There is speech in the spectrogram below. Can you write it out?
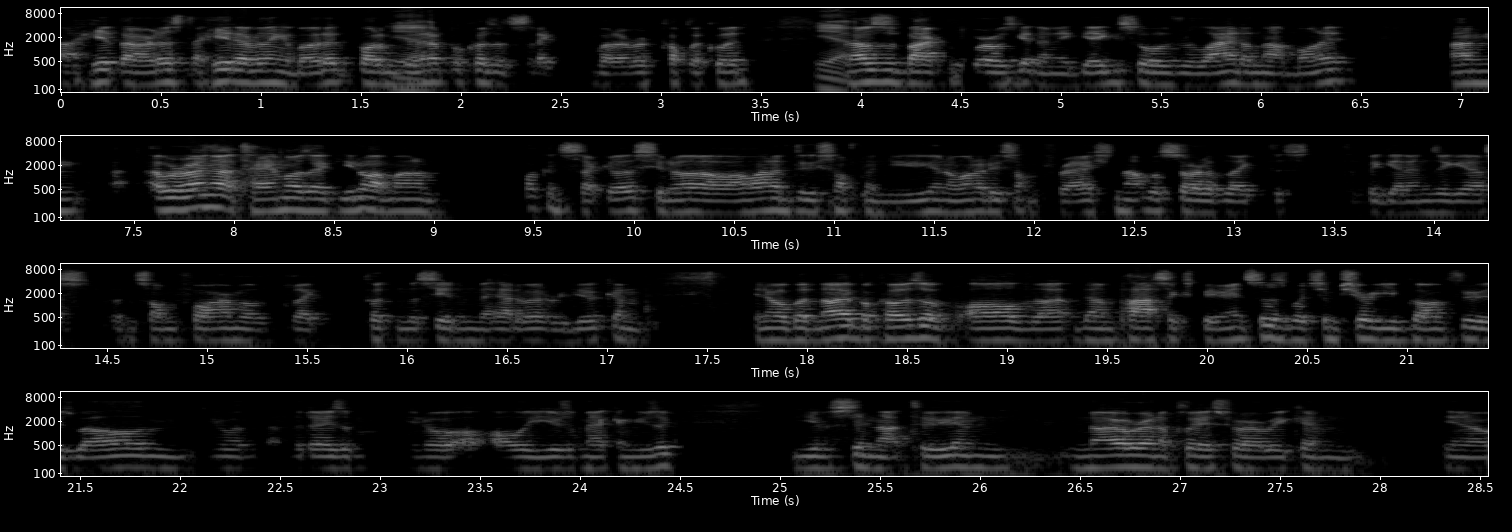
I hate the artist. I hate everything about it. But I'm doing it because it's like whatever, a couple of quid. And yeah, that was back before I was getting any gigs, so I was reliant on that money. And around that time, I was like, you know what, man, I'm fucking sick of this. You know, I, want to do something new and I want to do something fresh. And that was sort of like this, the beginnings, I guess, in some form of like putting the seed in the head about rebuke. And you know, but now because of all the them past experiences, which I'm sure you've gone through as well, and you know, in the days of you know all the years of making music, you've seen that too. And now we're in a place where we can, you know,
